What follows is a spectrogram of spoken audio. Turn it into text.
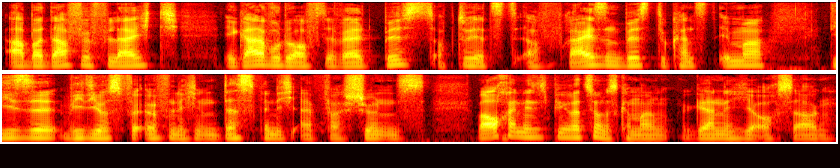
aber dafür vielleicht, egal wo du auf der Welt bist, ob du jetzt auf Reisen bist, du kannst immer diese Videos veröffentlichen. Und das finde ich einfach schön. Und es war auch eine Inspiration, das kann man gerne hier auch sagen.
